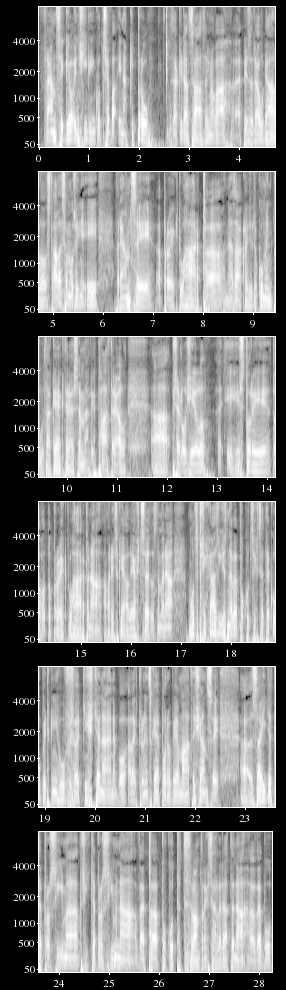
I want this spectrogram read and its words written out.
v rámci geoengineeringu třeba i na Kypru, taky docela zajímavá epizoda, událost, ale samozřejmě i v rámci projektu HARP eh, na základě dokumentů také, které jsem vypátral a předložil i historii tohoto projektu HARP na americké aliašce. To znamená, moc přichází z nebe, pokud si chcete koupit knihu v tištěné nebo elektronické podobě, máte šanci. Eh, zajděte prosím, přijďte prosím na web, pokud se vám to nechce hledat na webu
